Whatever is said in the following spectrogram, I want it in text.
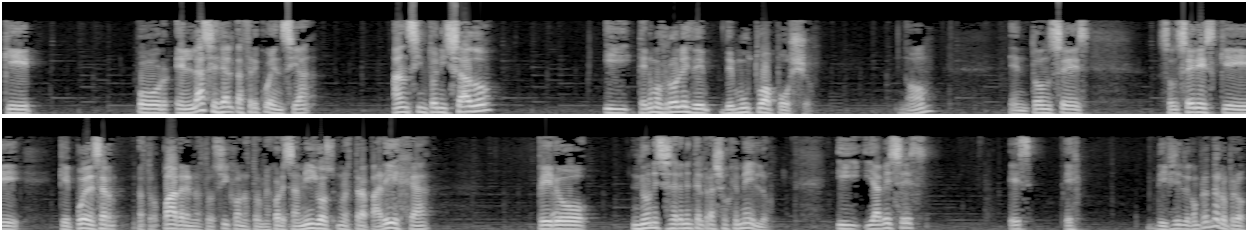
que por enlaces de alta frecuencia han sintonizado y tenemos roles de mutuo apoyo. ¿No? Entonces, son seres que, que pueden ser nuestros padres, nuestros hijos, nuestros mejores amigos, nuestra pareja, pero no necesariamente el rayo gemelo. Y, a veces es, es difícil de comprenderlo, pero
